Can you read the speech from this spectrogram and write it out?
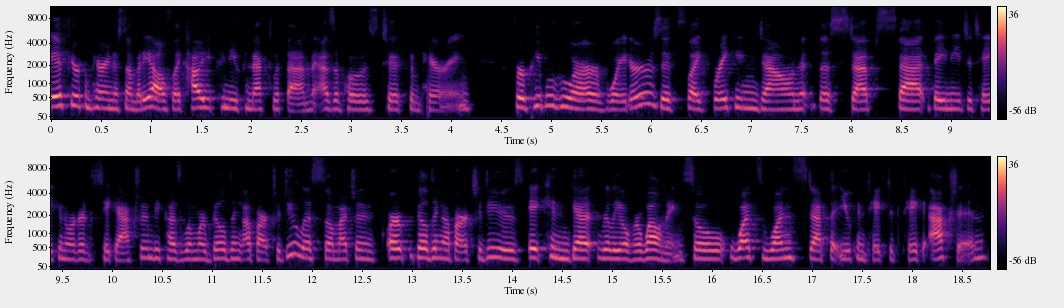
if you're comparing to somebody else, like, how can you connect with them as opposed to comparing? For people who are avoiders, it's like breaking down the steps that they need to take in order to take action. Because when we're building up our to do list so much and or building up our to dos, it can get really overwhelming. So, what's one step that you can take to take action?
